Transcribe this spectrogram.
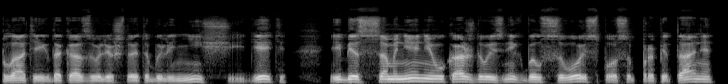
Платья их доказывали, что это были нищие дети, и без сомнения у каждого из них был свой способ пропитания,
